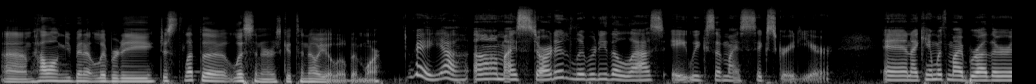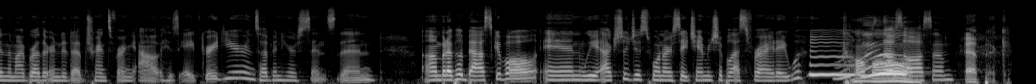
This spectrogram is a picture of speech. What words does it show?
um, how long you've been at Liberty? Just let the listeners get to know you a little bit more. Okay, yeah. Um, I started Liberty the last eight weeks of my sixth grade year. And I came with my brother, and then my brother ended up transferring out his eighth grade year. And so I've been here since then. Um, but I played basketball, and we actually just won our state championship last Friday. Woohoo! Come That was awesome. Epic.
